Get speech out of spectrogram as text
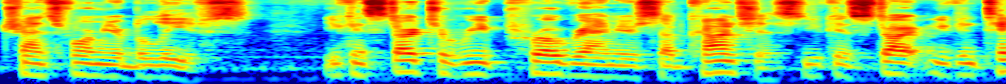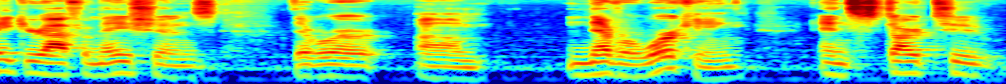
transform your beliefs. You can start to reprogram your subconscious. You can start, you can take your affirmations that were um, never working and start to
